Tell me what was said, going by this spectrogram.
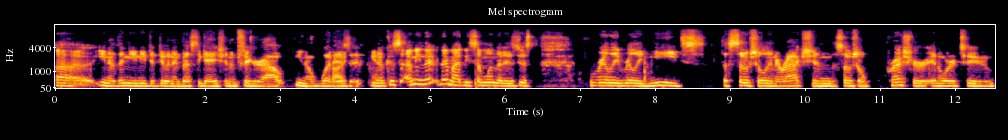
uh, you know, then you need to do an investigation and figure out, you know, what is it, you know, because I mean, there, there might be someone that is just really, really needs the social interaction, the social pressure in order to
